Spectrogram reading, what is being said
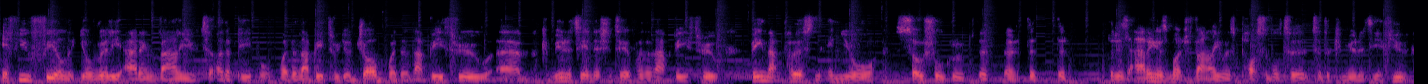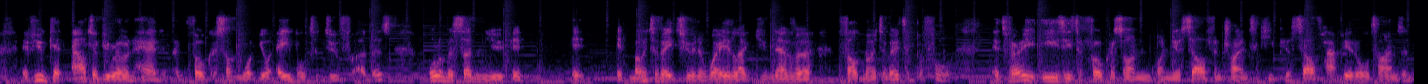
if you feel that you're really adding value to other people, whether that be through your job, whether that be through um, a community initiative, whether that be through being that person in your social group that that, that, that is adding as much value as possible to, to the community. If you if you get out of your own head and focus on what you're able to do for others, all of a sudden you it it it motivates you in a way like you've never felt motivated before. It's very easy to focus on on yourself and trying to keep yourself happy at all times and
